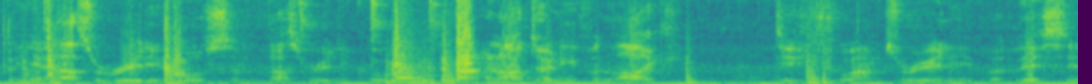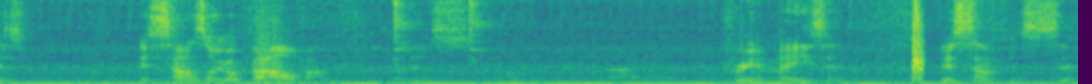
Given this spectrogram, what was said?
But yeah, that's really awesome. That's really cool. And I don't even like digital amps really, but this is it sounds like a valve amp and it's pretty amazing. This amp is sick.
